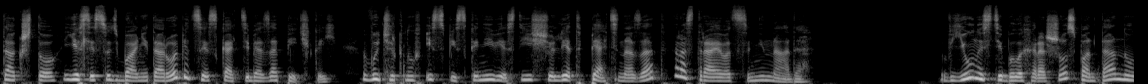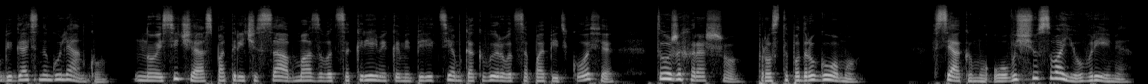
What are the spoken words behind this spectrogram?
Так что, если судьба не торопится искать тебя за печкой, вычеркнув из списка невест еще лет пять назад, расстраиваться не надо. В юности было хорошо спонтанно убегать на гулянку, но и сейчас по три часа обмазываться кремиками перед тем, как вырваться попить кофе, тоже хорошо, просто по-другому. Всякому овощу свое время.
